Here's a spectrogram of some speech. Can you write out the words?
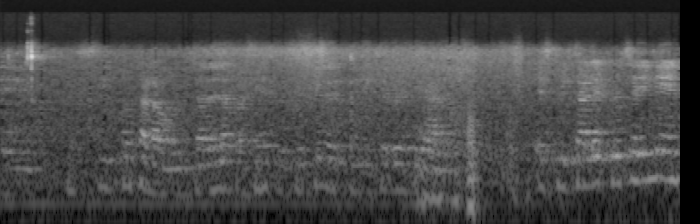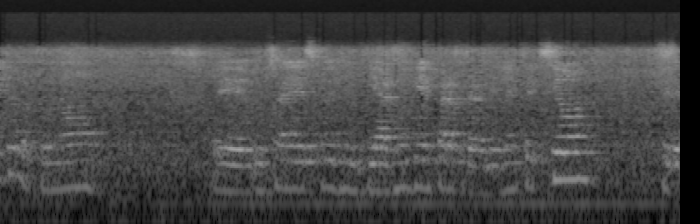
eh, ir contra la voluntad de la paciente, es que le tiene que retirarlo. Explicarle el procedimiento, lo que uno eh, usa es pues, limpiar muy bien para prevenir la infección, se le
